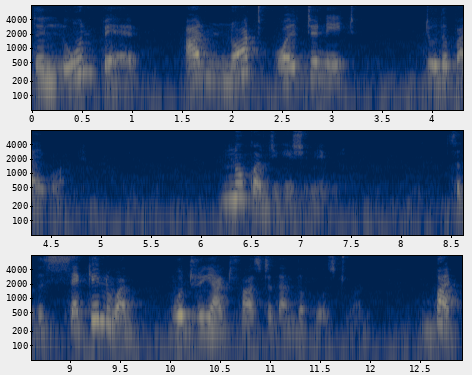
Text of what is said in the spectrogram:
The lone pair are not alternate to the pi bond. No conjugation here. So the second one would react faster than the first one. But,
